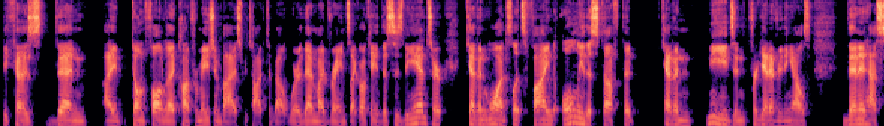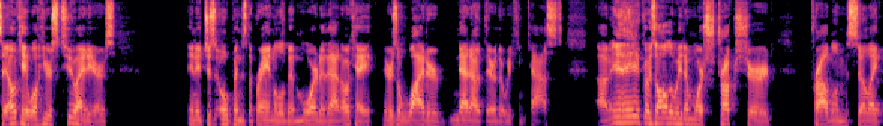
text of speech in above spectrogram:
because then I don't fall to that confirmation bias we talked about, where then my brain's like, okay, this is the answer Kevin wants. Let's find only the stuff that Kevin needs and forget everything else. Then it has to say, okay, well, here's two ideas. And it just opens the brain a little bit more to that. Okay, there's a wider net out there that we can cast. Um, and it goes all the way to more structured problems. So, like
